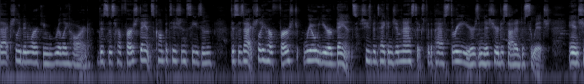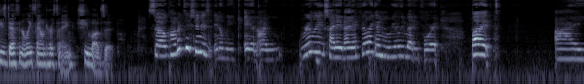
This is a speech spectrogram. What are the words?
actually been working really hard. This is her first dance competition season. This is actually her first real year of dance. She's been taking gymnastics for the past three years and this year decided to switch. And she's definitely found her thing. She loves it. So competition is in a week and I'm really excited and I feel like I'm really ready for it. But I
